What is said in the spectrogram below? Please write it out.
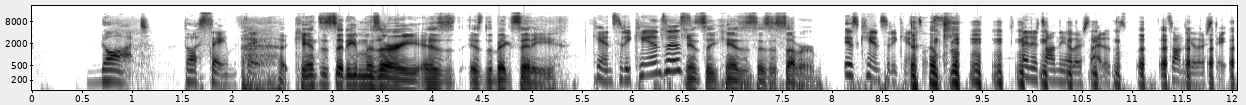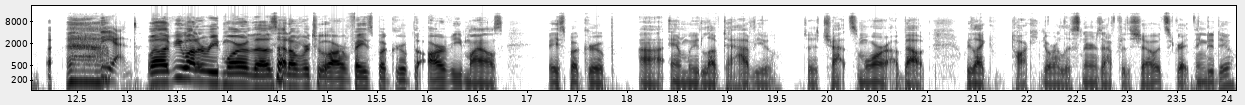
not the same thing. Kansas City, Missouri is is the big city. Kansas City, Kansas Kansas City, Kansas is a suburb. is Kansas City, Kansas. and it's on the other side of this. It's on the other state. The end. Well, if you want to read more of those, head over to our Facebook group, the RV Miles Facebook group, uh, and we'd love to have you to chat some more about. We like talking to our listeners after the show. It's a great thing to do.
